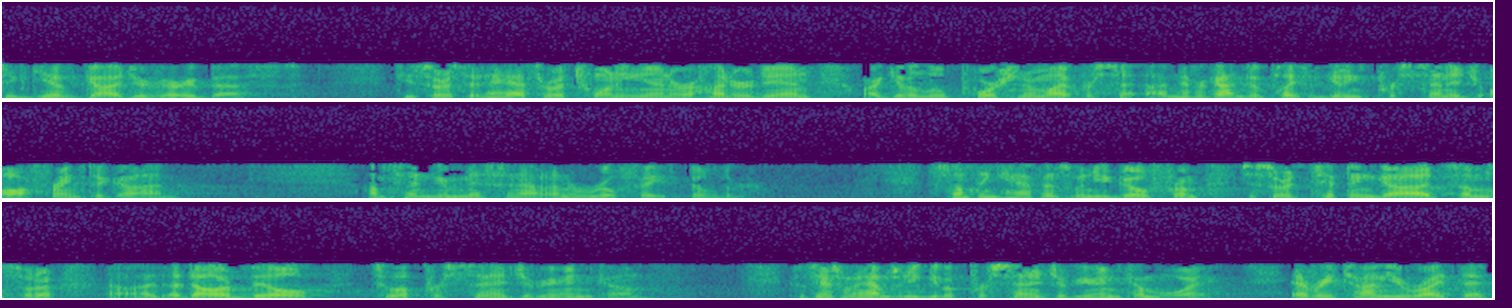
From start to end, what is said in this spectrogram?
to give God your very best, if you sort of said, hey, I throw a 20 in or a 100 in, or I give a little portion of my percent, I've never gotten to a place of giving percentage offering to God. I'm telling you, you're missing out on a real faith builder. Something happens when you go from just sort of tipping God some sort of uh, a dollar bill to a percentage of your income. Because here's what happens when you give a percentage of your income away. Every time you write that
